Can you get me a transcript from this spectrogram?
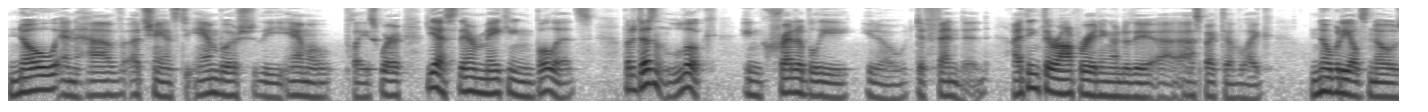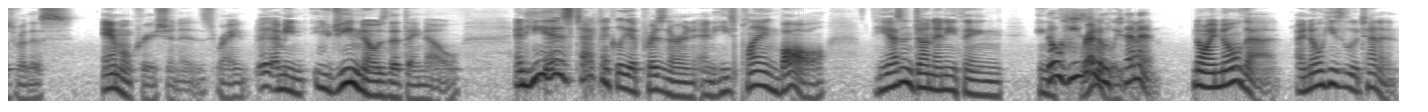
know and have a chance to ambush the ammo place where yes they're making bullets but it doesn't look incredibly you know defended i think they're operating under the uh, aspect of like nobody else knows where this ammo creation is right i mean eugene knows that they know and he is technically a prisoner and, and he's playing ball he hasn't done anything incredibly No, he's a incredibly bad. lieutenant. No, I know that. I know he's a lieutenant,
